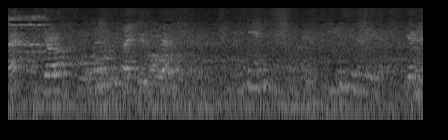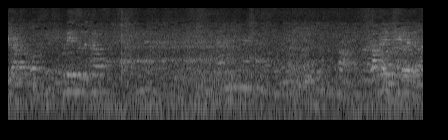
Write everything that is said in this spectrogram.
है क्या लो टाइम दे दो है ये ले लो प्लेस दे दो हां कमरे में ले लो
